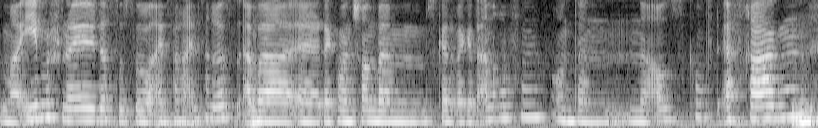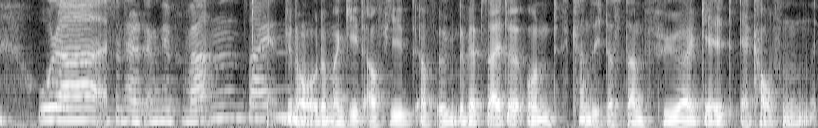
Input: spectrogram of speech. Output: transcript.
mal eben schnell, dass das so einfach einfach ist, aber äh, da kann man schon beim Scatterbacket anrufen und dann eine Auskunft erfragen. Mhm. Oder es sind halt irgendwie privaten Seiten. Genau, oder man geht auf, je, auf irgendeine Webseite und kann sich das dann für Geld erkaufen,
